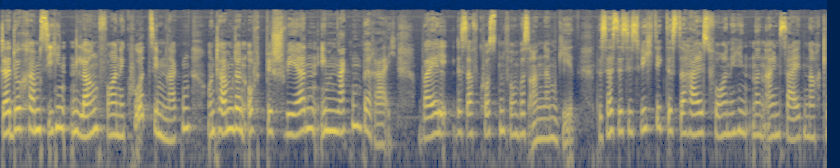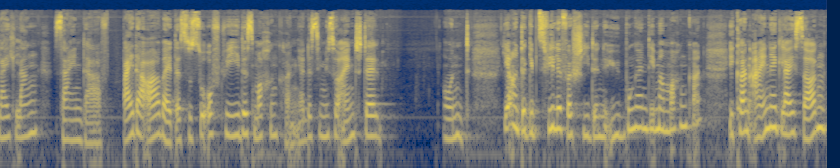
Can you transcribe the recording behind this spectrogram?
Dadurch haben sie hinten lang, vorne kurz im Nacken und haben dann oft Beschwerden im Nackenbereich, weil das auf Kosten von was anderem geht. Das heißt, es ist wichtig, dass der Hals vorne, hinten an allen Seiten auch gleich lang sein darf. Bei der Arbeit, also so oft wie ich das machen kann, ja, dass ich mich so einstelle, und ja, und da gibt's viele verschiedene Übungen, die man machen kann. Ich kann eine gleich sagen,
